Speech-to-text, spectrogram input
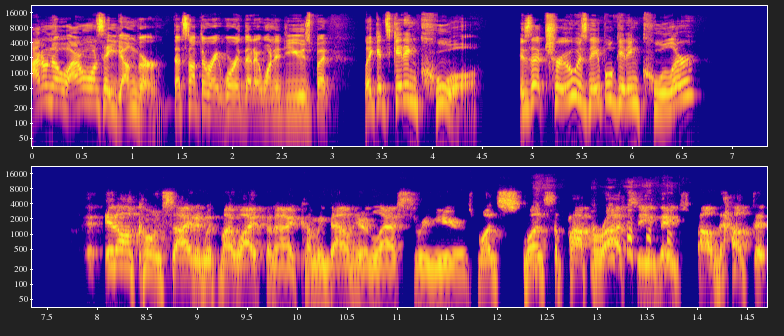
I don't know, I don't want to say younger. That's not the right word that I wanted to use, but like it's getting cool. Is that true? Is Naples getting cooler? it, it all coincided with my wife and I coming down here the last three years. Once once the paparazzi they found out that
